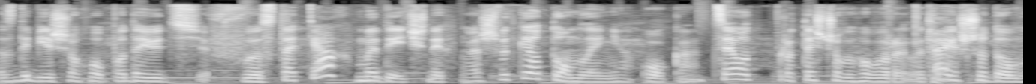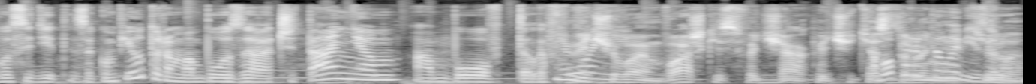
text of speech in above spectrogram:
здебільшого подають в статтях медичних швидке отомлення ока. Це от про те, що ви говорили. Так, Так. якщо довго сидіти за комп'ютером або за читанням, або в телефоні, Ми відчуваємо важкість в очах, відчуття або телевізором. тіла.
